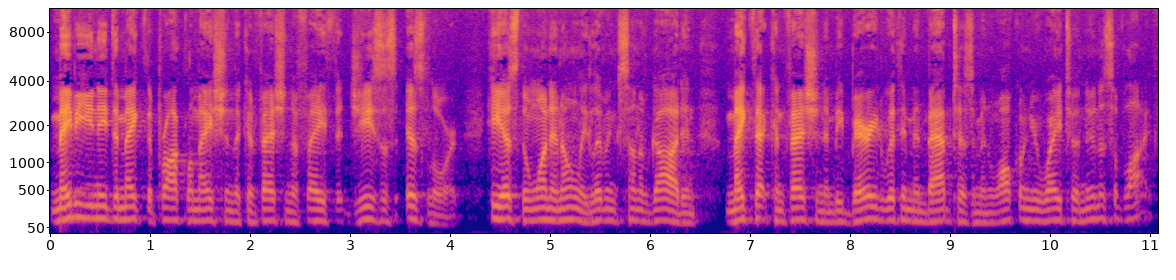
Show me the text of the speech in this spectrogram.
Maybe you need to make the proclamation, the confession of faith that Jesus is Lord. He is the one and only living Son of God. And make that confession and be buried with him in baptism and walk on your way to a newness of life.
